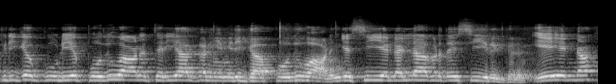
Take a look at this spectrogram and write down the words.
பிரிக்கக்கூடிய பொதுவான தெரியாக்கணியம் இருக்கா? பொதுவான. இங்க சி என்ற எல்லா இடத்தையும் சி இருக்கணும். ஏ என்றா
